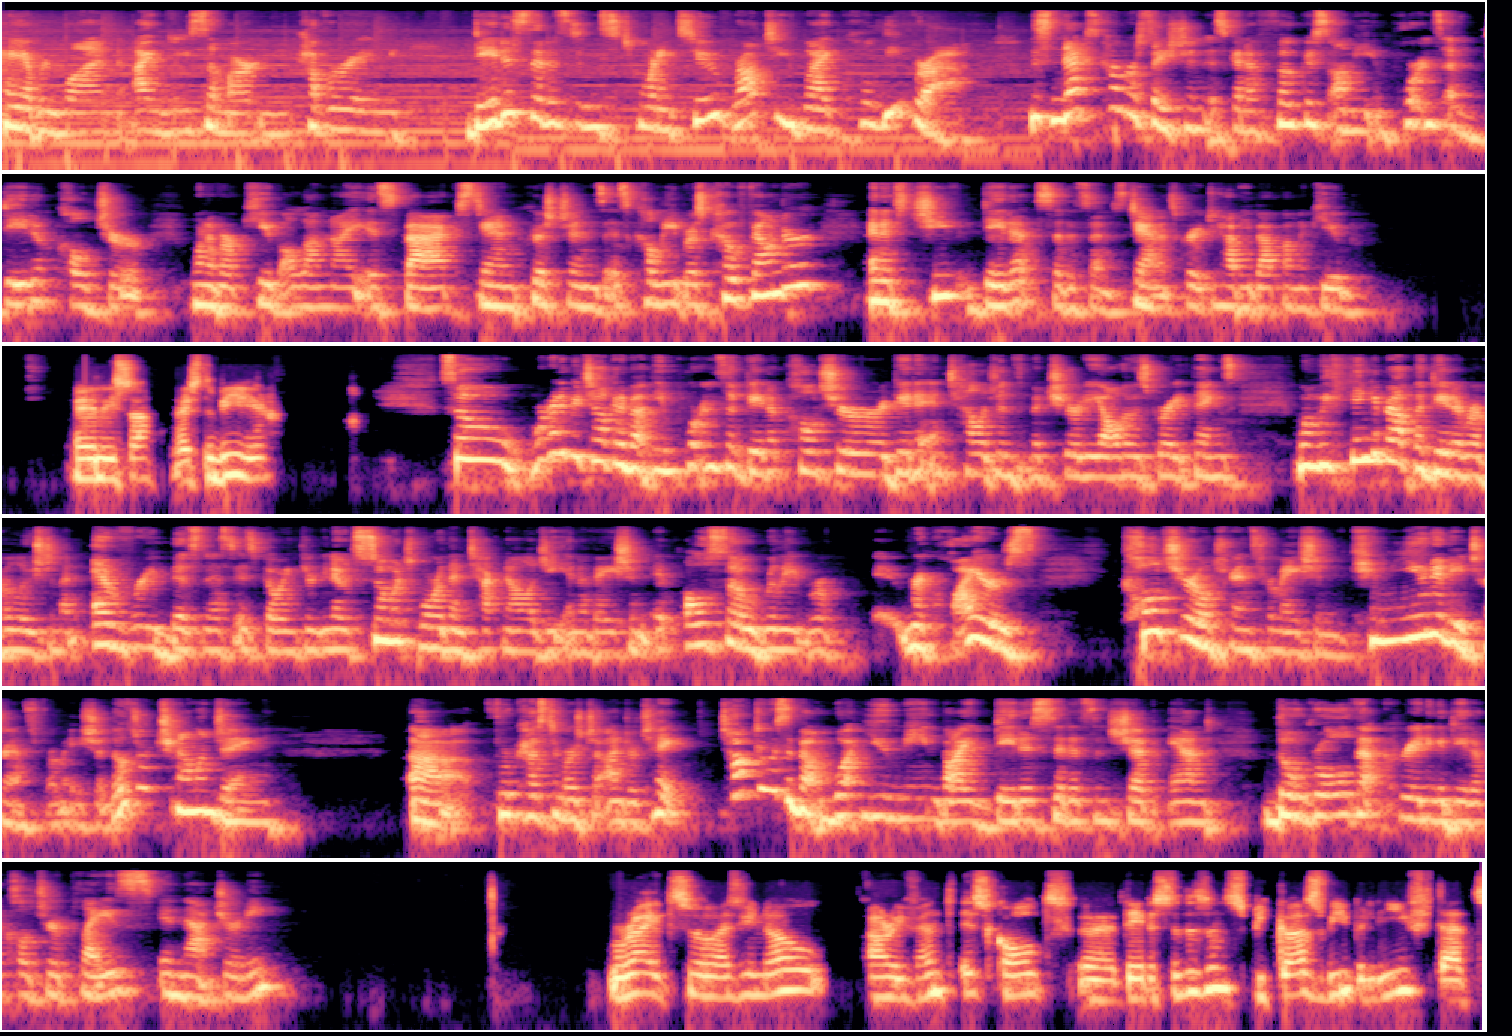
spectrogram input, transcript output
Hey everyone, I'm Lisa Martin covering Data Citizens 22 brought to you by Collibra. This next conversation is going to focus on the importance of data culture. One of our CUBE alumni is back. Stan Christiaens is Collibra's co-founder and its chief data citizen. Stan, it's great to have you back on the CUBE. Hey Lisa, nice to be here. So we're going to be talking about the importance of data culture, data intelligence, maturity, all those great things when we think about the data revolution that every business is going through, you know, it's so much more than technology innovation. It also really re- requires cultural transformation, community transformation. Those are challenging uh, for customers to undertake. Talk to us about what you mean by data citizenship and the role that creating a data culture plays in that journey. Right. So, as you know, our event is called uh, Data Citizens because we believe that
